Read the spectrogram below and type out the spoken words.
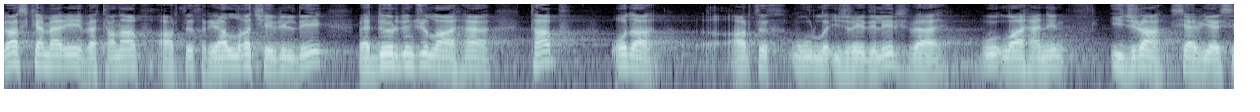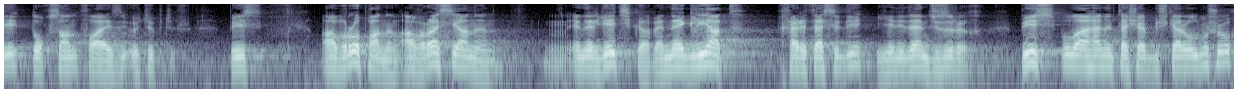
qaz kəməri və TANAP artıq reallığa çevrildi və dördüncü layihə TAP, o da artıq uğurla icra edilir və bu layihənin icra səviyyəsi 90 faizi ötübdür. Biz Avropanın, Avrasiyanın energetika və nəqliyyat xəritəsini yenidən cızırıq. Biz bu layihənin təşəbbüskarı olmuşuq.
